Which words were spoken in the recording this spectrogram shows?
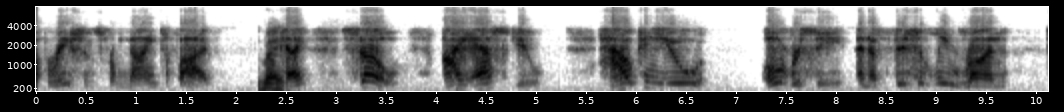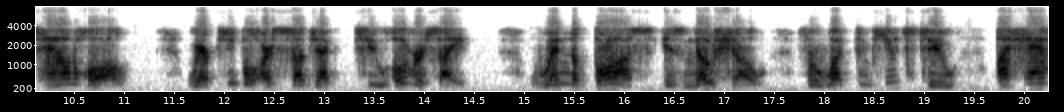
operations from nine to five. Right. Okay. So I ask you, how can you oversee and efficiently run town hall where people are subject to oversight when the boss is no show for what computes to a half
